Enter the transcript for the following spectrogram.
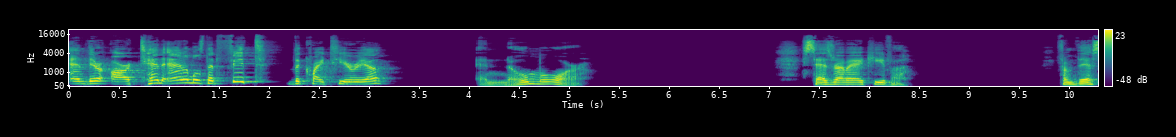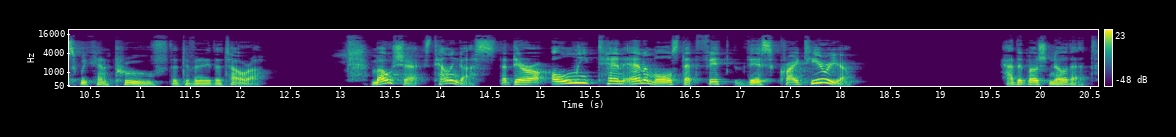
and there are 10 animals that fit the criteria and no more. Says Rabbi Akiva, from this we can prove the divinity of the Torah. Moshe is telling us that there are only 10 animals that fit this criteria. How did Moshe know that?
